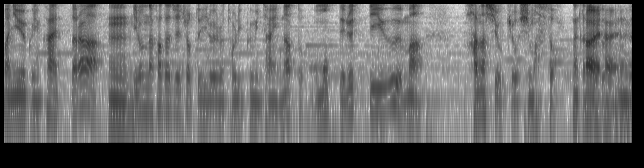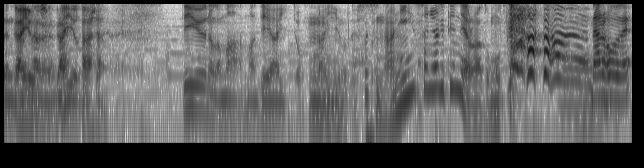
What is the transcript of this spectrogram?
まあ、ニューヨークに帰ったら、うん。うんいろんな形でちょっといろいろ取り組みたいなと思ってるっていう、まあ、話を今日しますと。なんかちょっと全然概要としてね。概要としては。はいはいはい。っていうのが、まあ、まあ出会いと概要ですと。こいつ何インスタに上げてんねやろうなと思ってた。なるほどね、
